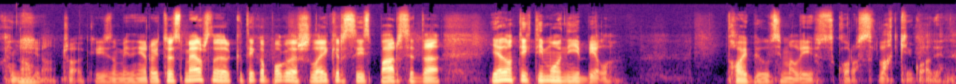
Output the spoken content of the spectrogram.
No. je on čovjek iznominirao. I to je smešno jer kad ti kad pogledaš Lakers i Sparse da jedan od tih timova nije bilo. Koji bi uzimali skoro svake godine.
